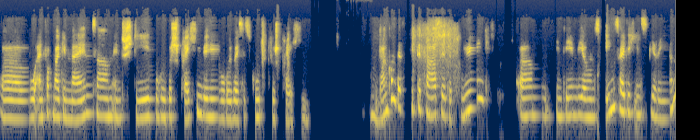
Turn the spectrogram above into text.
äh, wo einfach mal gemeinsam entsteht, worüber sprechen wir, worüber ist es gut zu sprechen. Und dann kommt die dritte Phase, der Frühling, ähm, in dem wir uns gegenseitig inspirieren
